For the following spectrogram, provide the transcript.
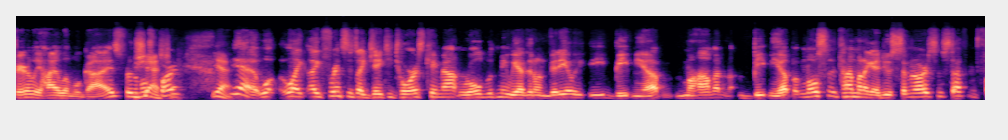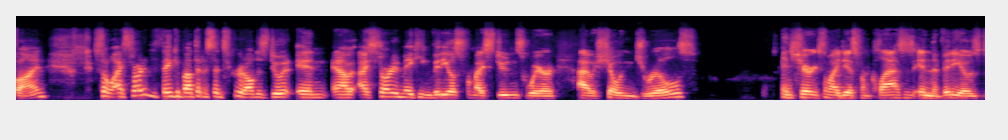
fairly high level guys for the most part. Yeah. Yeah. Well, like like for instance, like JT Torres came out and rolled with me. We have that on video. He beat me up. Muhammad beat me up. But most of the time when I got to do seminars and stuff, I'm fine. So I started to think about that. I said, screw it. I'll just do it. And, and I, I started making videos for my students where I was showing drills and sharing some ideas from classes in the videos.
